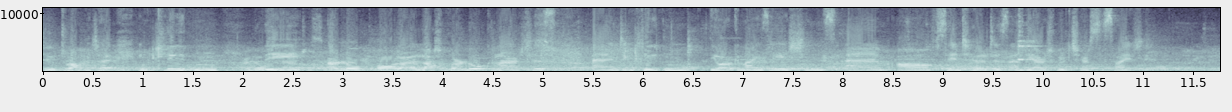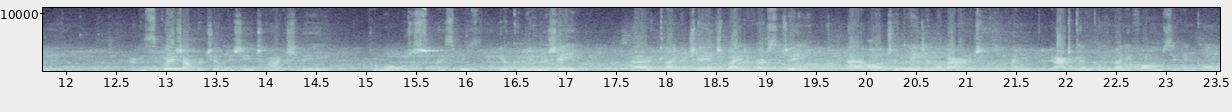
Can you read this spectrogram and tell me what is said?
to Drogheda, including local the our lo- all a lot of our local artists, and including the organisations um, of St Hilda's and the Irish Wheelchair Society. And it's a great opportunity to actually promote, I suppose, your community, uh, climate change, biodiversity, uh, all through the medium of art. And art can come in many forms. It can come,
